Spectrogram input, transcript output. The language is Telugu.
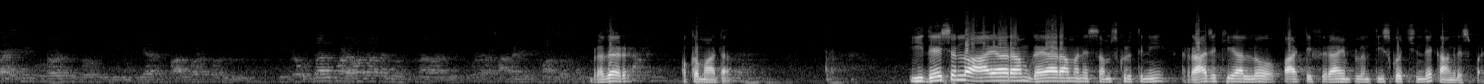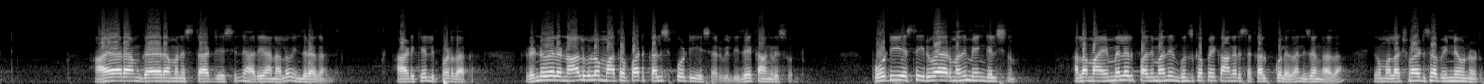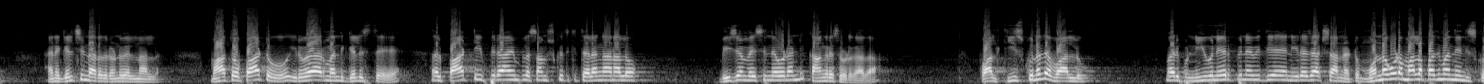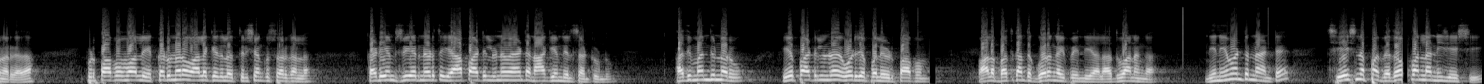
పార్టీ కుట్రలకు ఇది బీఆర్ఎస్ పాల్పడుతోంది ఈ ప్రభుత్వాన్ని పడగొట్టాలని చూస్తున్నారా అని కూడా కామెంట్ బ్రదర్ ఒక మాట. ఈ దేశంలో ఆయారాం గయారాం అనే సంస్కృతిని రాజకీయాల్లో పార్టీ ఫిరాయింపులను తీసుకొచ్చిందే కాంగ్రెస్ పార్టీ. ఆయారాం గయారాం అని స్టార్ట్ చేసింది హర్యానాలో ఇందిరాగాంధీ. ఆడికెళ్ళి ఇప్పటిదాకా. రెండు వేల నాలుగులో మాతో పాటు కలిసి పోటీ చేశారు వీళ్ళు ఇదే కాంగ్రెస్ వాళ్ళు. పోటీ చేస్తే ఇరవై ఆరు మంది మేము గెలిచినాం. అలా మా ఎమ్మెల్యేలు పది మందిని గుంజుకపోయి కాంగ్రెస్లో కలుపుకోలేదా? నిజం కాదా? ఇక మా లక్ష్మారెడ్డి సాబ్ ఇన్నే ఉన్నాడు. ఆయన గెలిచిండారు రెండు వేల నాలుగులో. మాతో పాటు ఇరవై ఆరు మంది గెలిస్తే అసలు పార్టీ ఫిరాయింపుల సంస్కృతికి తెలంగాణలో బీజం వేసింది ఎవడండి? కాంగ్రెస్ వాడు కాదా? వాళ్ళు తీసుకున్నదే వాళ్ళు. మరి ఇప్పుడు నీవు నేర్పిన విద్య నీరజాక్ష అన్నట్టు మొన్న కూడా మళ్ళీ పది మందిని తీసుకున్నారు కదా. ఇప్పుడు పాపం వాళ్ళు ఎక్కడున్నారో వాళ్ళకి ఎదులో త్రిశంకు స్వర్గంలో. కడియం శ్రీయర్ నడితే యా పార్టీలు ఉన్నాయంటే అంటే నాకేం తెలుసు అంటుండు. పది మంది ఉన్నారు. ఏ పార్టీలు ఉన్నాయో ఎవడు చెప్పలేడు పాపం. వాళ్ళ బతుకంత ఘోరంగా అయిపోయింది వాళ్ళ అధ్వానంగా. నేనేమంటున్నా అంటే చేసిన ప వెధవ పనులన్నీ చేసి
